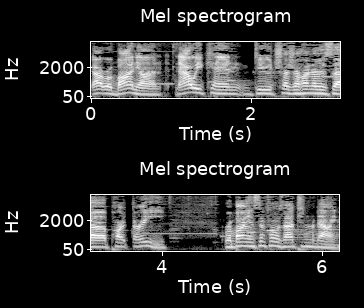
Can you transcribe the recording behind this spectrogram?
Got Robonyan. Now we can do Treasure Hunters uh, Part 3. Robonyan's info is added to the medallion.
